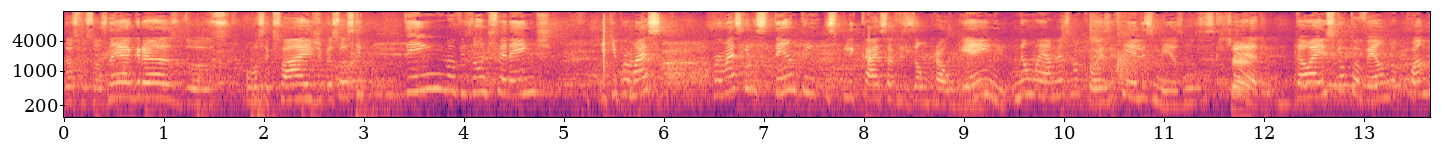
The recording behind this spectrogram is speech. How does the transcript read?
das pessoas negras, dos homossexuais, de pessoas que têm uma visão diferente e que por mais, por mais que eles tentem explicar essa visão para alguém, não é a mesma coisa que eles mesmos escreveram. Então é isso que eu tô vendo quando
